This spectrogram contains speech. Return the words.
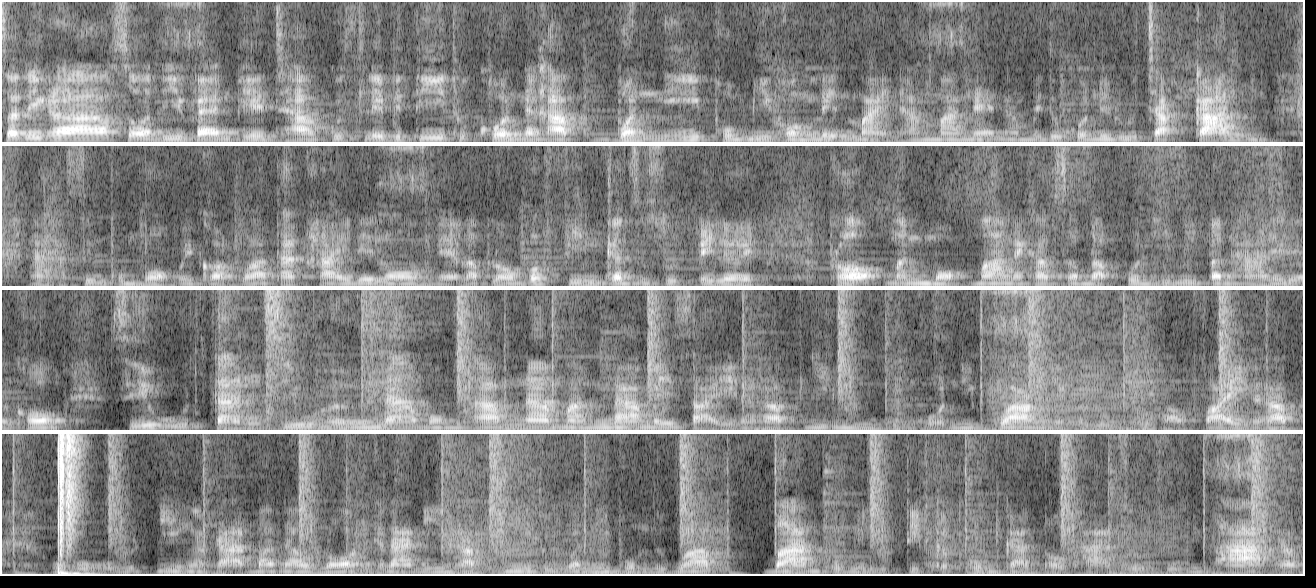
สวัสดีครับ สวัสดีแฟนเพจชาวกุศลิฟิทีทุกคนนะครับ วันนี้ผมมีของเล่นใหม่นะมาแนะนำให้ทุกคนได้รู้จักกันอ่าซึ่งผมบอกไว้ก่อนว่าถ้าใครได้ลองเนี่ยรับรองว่าฟินกันสุดๆไปเลย เพราะมันเหมาะมากนะครับสำหรับคนที่มีปัญหาในเรื่องของสิวอุดตันสิวเหอหน้ามองคล้ำหน้ามันหน้าไม่ใสนะครับยิ่งรูขุมขนนี่กว้างอย่างกับรูภูเขาไฟนะครับโอ้โหยิ่งอากาศบ้านเราร้อนขนาดนี้ครับนี่ทุกวันนี้ผมนึกว่าบ้านผมเนี่ยอยู่ติดกับกรมการเผาผลาญส่วนภูมิภาคครับ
